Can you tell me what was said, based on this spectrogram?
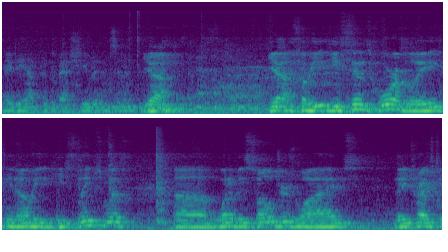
Maybe after the Bathsheba incident? Yeah. Yeah, so he, he sins horribly. You know, he, he sleeps with uh, one of his soldiers' wives. They tries to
